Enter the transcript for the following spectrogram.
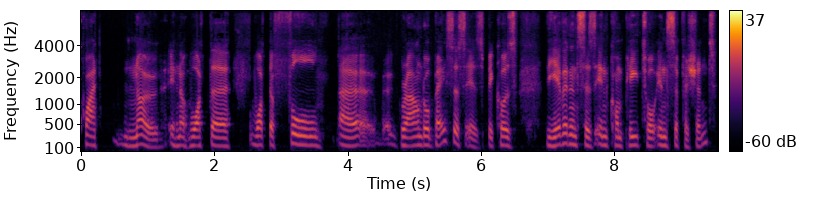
quite know, you know, what the what the full uh, ground or basis is because the evidence is incomplete or insufficient,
